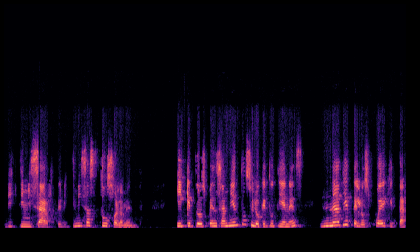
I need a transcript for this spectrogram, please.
victimizar, te victimizas tú solamente. Y que los pensamientos y lo que tú tienes, nadie te los puede quitar.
